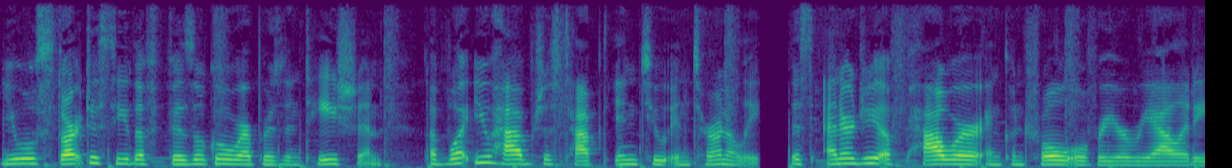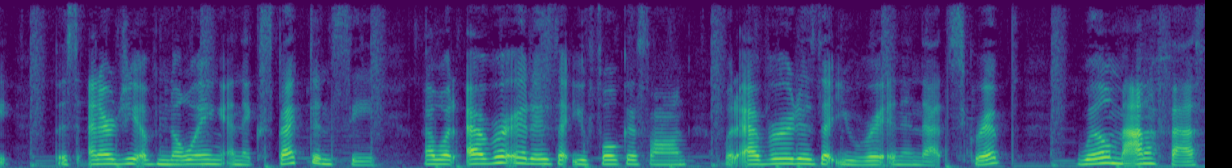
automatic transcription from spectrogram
you will start to see the physical representation of what you have just tapped into internally. This energy of power and control over your reality, this energy of knowing and expectancy that whatever it is that you focus on, whatever it is that you've written in that script, will manifest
